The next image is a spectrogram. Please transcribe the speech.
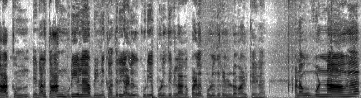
தாக்கம் என்னால் தாங்க முடியலை அப்படின்னு கதறி அழுகக்கூடிய பொழுதுகளாக பல பொழுதுகளோட வாழ்க்கையில். ஆனால் ஒவ்வொன்றாக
